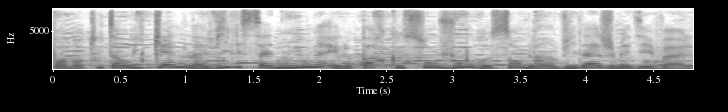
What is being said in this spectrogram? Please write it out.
Pendant tout un week-end, la ville s'anime et le parc Sonjon ressemble à un village médiéval.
